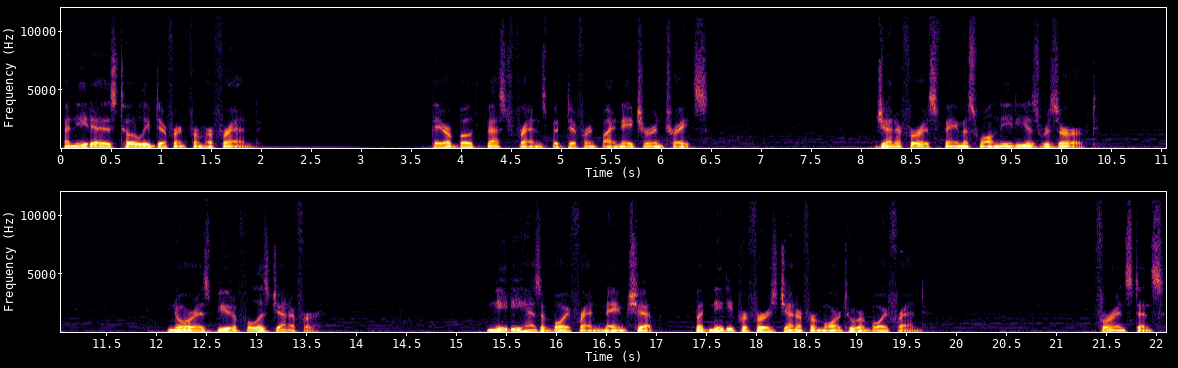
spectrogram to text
Anita is totally different from her friend. They are both best friends but different by nature and traits. Jennifer is famous while Needy is reserved. Nor as beautiful as Jennifer. Needy has a boyfriend named Chip, but Needy prefers Jennifer more to her boyfriend. For instance,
